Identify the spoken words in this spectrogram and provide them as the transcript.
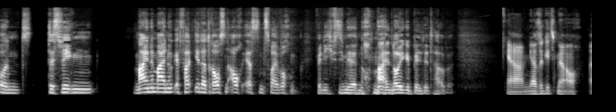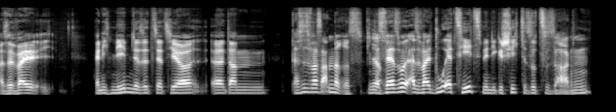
Und deswegen, meine Meinung erfahrt ihr da draußen auch erst in zwei Wochen, wenn ich sie mir nochmal neu gebildet habe. Ja, ja, so geht's mir auch. Also, weil, wenn ich neben dir sitze jetzt hier, äh, dann, das ist was anderes. Ja. Das wäre so, also, weil du erzählst mir die Geschichte sozusagen,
